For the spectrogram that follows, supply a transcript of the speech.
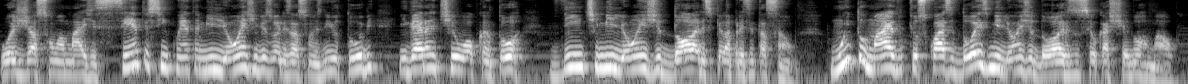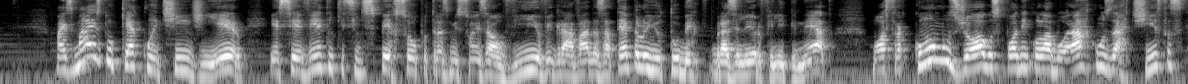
Hoje já soma mais de 150 milhões de visualizações no YouTube e garantiu ao cantor 20 milhões de dólares pela apresentação muito mais do que os quase 2 milhões de dólares do seu cachê normal. Mas mais do que a quantia em dinheiro, esse evento em que se dispersou por transmissões ao vivo e gravadas até pelo youtuber brasileiro Felipe Neto, mostra como os jogos podem colaborar com os artistas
